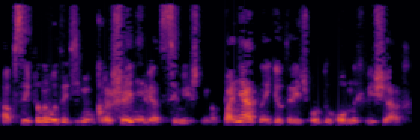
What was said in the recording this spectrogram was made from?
обсыпана вот этими украшениями от Всевышнего. Понятно, идет речь о духовных вещах.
